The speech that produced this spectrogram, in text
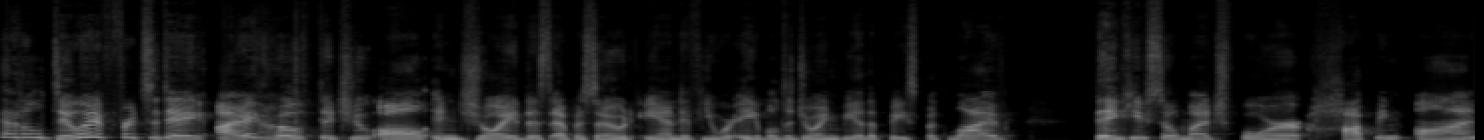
that'll do it for today. I hope that you all enjoyed this episode. And if you were able to join via the Facebook Live, thank you so much for hopping on.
